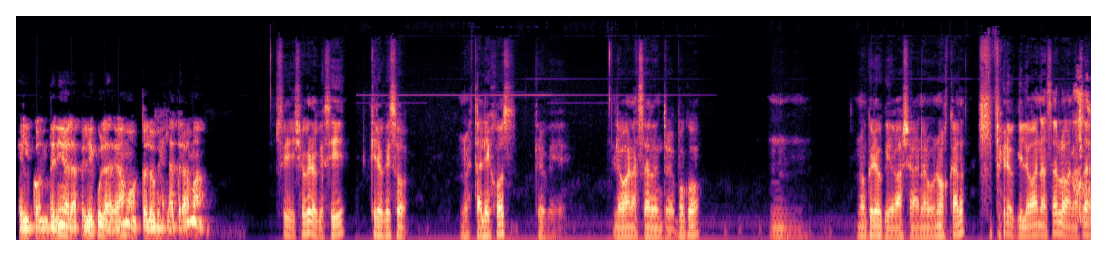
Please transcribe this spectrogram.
el contenido de la película, digamos, todo lo que es la trama. Sí, yo creo que sí. Creo que eso no está lejos. Creo que lo van a hacer dentro de poco. Mm, no creo que vaya a ganar un Oscar, pero que lo van a hacer, lo van a hacer.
